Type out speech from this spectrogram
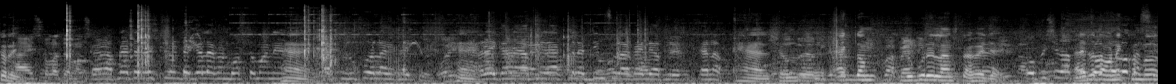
করে? হ্যাঁ ছোলা দিয়ে লাঞ্চ কারণ আপনি একটা রেস্টুরেন্টে গেলে এখন বর্তমানে হ্যাঁ। একশো রুপিও লাগে খাইতে। হ্যাঁ। আর এখানে আপনি এক প্লেট ডিম ছোলা খাইলে আপনি এনাফ হ্যাঁ সুন্দর একদম দুপুরে লাঞ্চটা হয়ে যায়। অফিসের এটা তো অনেকক্ষণ মতো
